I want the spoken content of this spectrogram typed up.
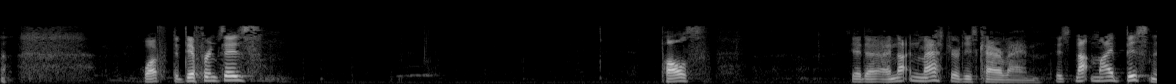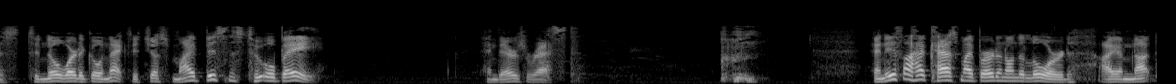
what the difference is? Paul said, uh, I'm not in master of this caravan. It's not my business to know where to go next. It's just my business to obey and there's rest. and if I have cast my burden on the Lord, I am not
